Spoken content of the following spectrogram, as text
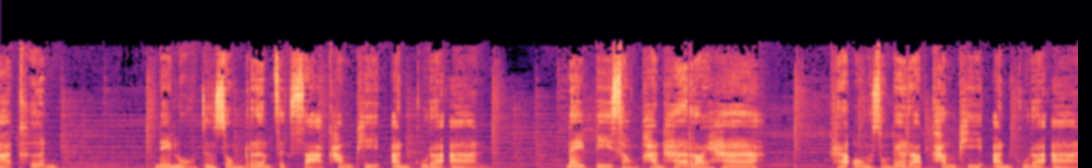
มากขึ้น ในหลวงจึงทรงเริ่มศึกษาคัมภีร์อันกุรอาน ในปี 2505 พระองค์ทรงได้รับคำพีอันกุรอาน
